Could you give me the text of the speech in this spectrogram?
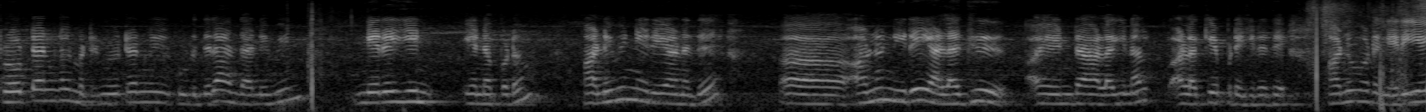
புரோட்டான்கள் மற்றும் நியூட்ரான்கள் கூடுதல் அந்த அணுவின் நிறையின் எனப்படும். அணுவின் நிறையானது அணு நிறை அழகு என்ற அழகினால் அழைக்கப்படுகிறது அணுவோட நிறையை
